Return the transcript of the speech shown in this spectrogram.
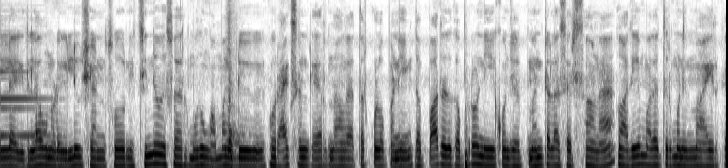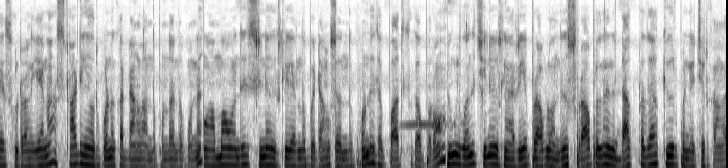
இல்லை இதெல்லாம் உன்னோட இல்யூஷன் ஸோ நீ சின்ன வயசாக இருக்கும்போது உங்கள் அம்மா எப்படி ஒரு ஆக்சிடென்ட்டில் இருந்தாங்க தற்கொலை பண்ணி இந்த பார்த்ததுக்கப்புறம் நீ கொஞ்சம் மென்டலாக செர்ஸ் ஆன அதே மாதிரி தான் திரும்ப இந்த ஆயிருக்க சொல்கிறாங்க ஏன்னா ஸ்டார்டிங் ஒரு பொண்ணு காட்டாங்களா அந்த பொண்ணு அந்த பொண்ணு? அவங்க அம்மா வந்து சின்ன வயசுல இறந்து போயிட்டாங்க. ஸோ அந்த பொண்ணு இதை பார்த்ததுக்கப்புறம் இவங்களுக்கு வந்து சின்ன வயசுல நிறைய ப்ராப்ளம் வந்து ப்ராப்ளம் தான் இந்த டாக்டர் தான் க்யூர் பண்ணி வச்சிருக்காங்க.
